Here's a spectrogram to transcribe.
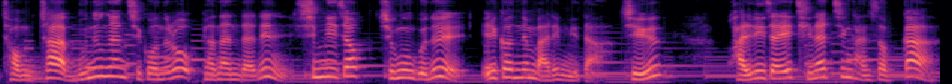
점차 무능한 직원으로 변한다는 심리적 증후군을 일컫는 말입니다. 즉, 관리자의 지나친 간섭과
